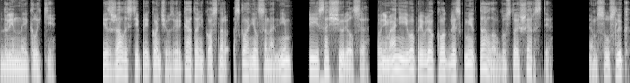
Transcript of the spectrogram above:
длинные клыки. Из жалости, прикончив зверька, Тони Костнер склонился над ним и сощурился. Внимание его привлек отблеск металла в густой шерсти. М-суслик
